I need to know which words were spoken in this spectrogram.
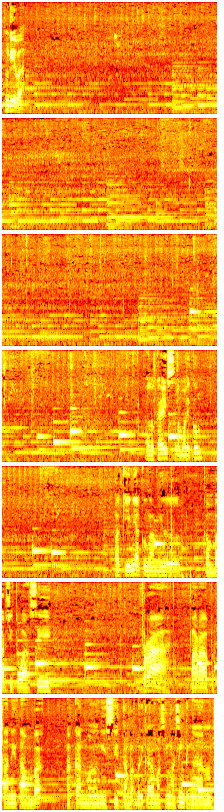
Nggih, Pak. Halo guys, assalamualaikum. Pagi ini aku ngambil gambar situasi pra para petani tambak akan mengisi tambak mereka masing-masing dengan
